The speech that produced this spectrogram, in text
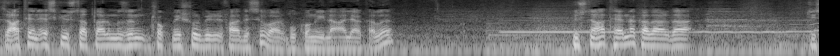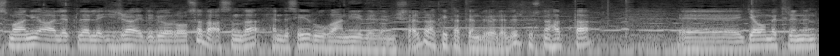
Zaten eski üstadlarımızın çok meşhur bir ifadesi var bu konuyla alakalı. Hüsnü Hat her ne kadar da cismani aletlerle icra ediliyor olsa da aslında hendese-i ruhaniyedir demişlerdir. Hakikaten de öyledir. Hüsnü hatta e, geometrinin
